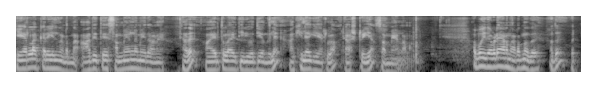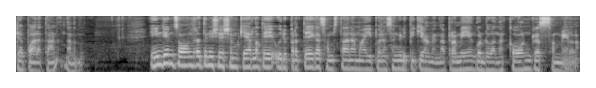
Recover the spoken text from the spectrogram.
കേരളക്കരയിൽ നടന്ന ആദ്യത്തെ സമ്മേളനം ഏതാണ്? അത് ആയിരത്തി തൊള്ളായിരത്തി ഇരുപത്തിയൊന്നിലെ അഖില കേരള രാഷ്ട്രീയ സമ്മേളനമാണ്. അപ്പോൾ ഇതെവിടെയാണ് നടന്നത്? അത് ഒറ്റപ്പാലത്താണ് നടന്നത്. ഇന്ത്യൻ സ്വാതന്ത്ര്യത്തിനു ശേഷം കേരളത്തെ ഒരു പ്രത്യേക സംസ്ഥാനമായി പുനഃസംഘടിപ്പിക്കാമെന്ന പ്രമേയം കൊണ്ടുവന്ന കോൺഗ്രസ് സമ്മേളനം.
